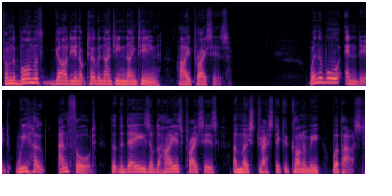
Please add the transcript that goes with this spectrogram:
From the Bournemouth Guardian, October 1919 High Prices. When the war ended, we hoped and thought that the days of the highest prices and most drastic economy were past.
